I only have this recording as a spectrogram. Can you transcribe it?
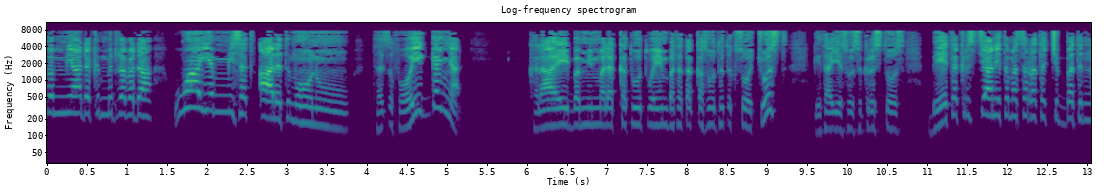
በሚያደክም ምድረ በዳ ውሃ የሚሰጥ አለት መሆኑ ተጽፎ ይገኛል። ከላይ በሚመለከቱት ወይም በተጠቀሱት ጥቅሶች ውስጥ ጌታ ኢየሱስ ክርስቶስ ቤተ ክርስቲያን የተመሠረተችበትና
